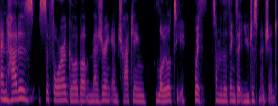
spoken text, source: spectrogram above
And how does Sephora go about measuring and tracking loyalty with some of the things that you just mentioned?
